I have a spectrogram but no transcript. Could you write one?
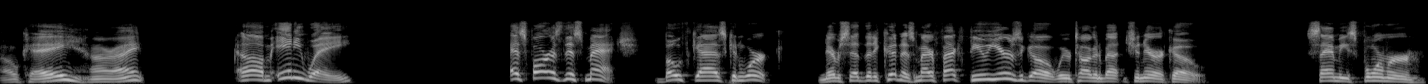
Okay, all right. Um. Anyway, as far as this match, both guys can work. Never said that he couldn't. As a matter of fact, a few years ago, we were talking about Generico. Sami's former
